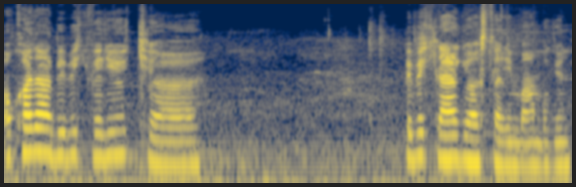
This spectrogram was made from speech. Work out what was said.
O kadar bebek veriyor ki. Bebekler göstereyim ben bugün.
